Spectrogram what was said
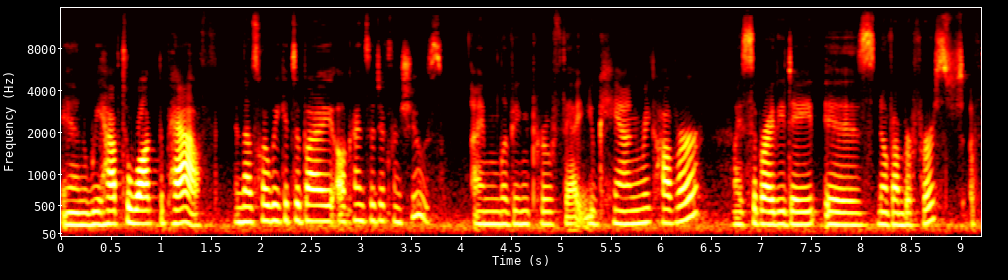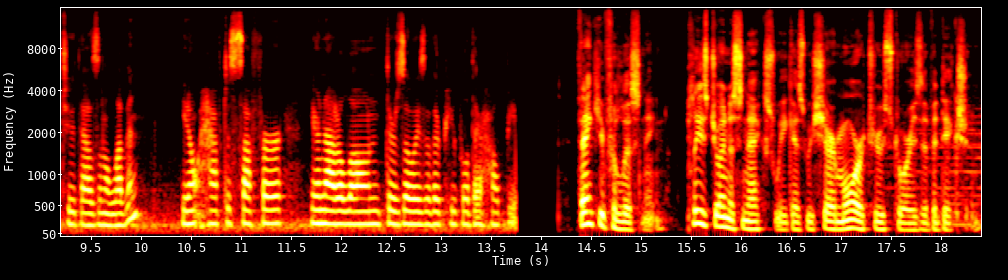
and we have to walk the path and that's why we get to buy all kinds of different shoes I'm living proof that you can recover. My sobriety date is November 1st of 2011. You don't have to suffer. You're not alone. There's always other people that help you. Thank you for listening. Please join us next week as we share more true stories of addiction.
